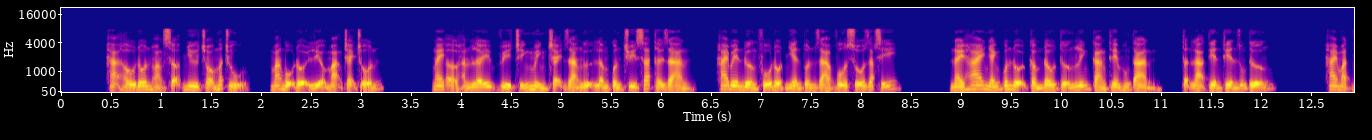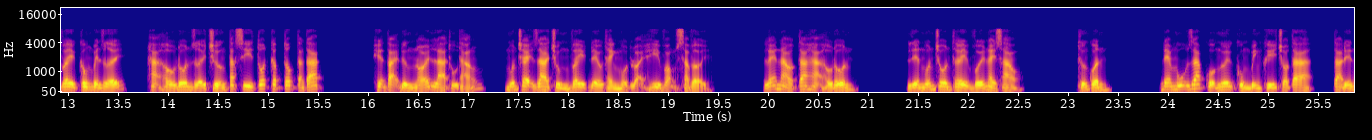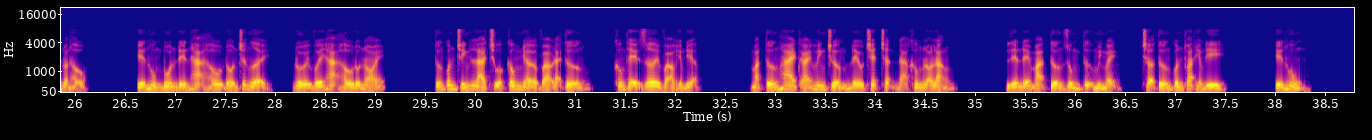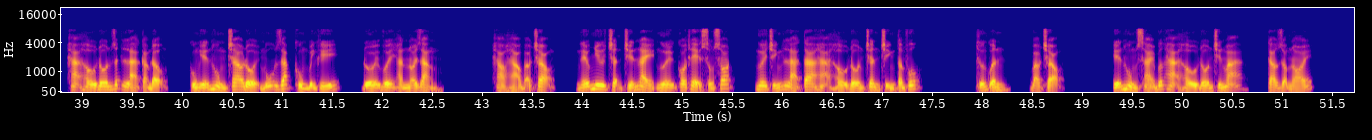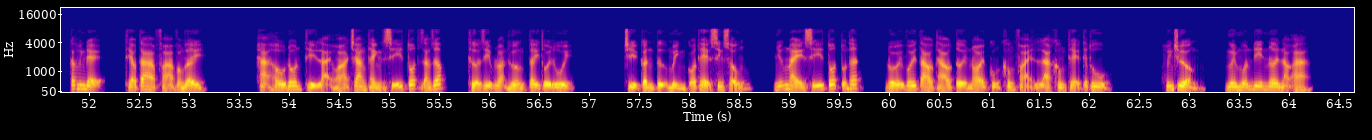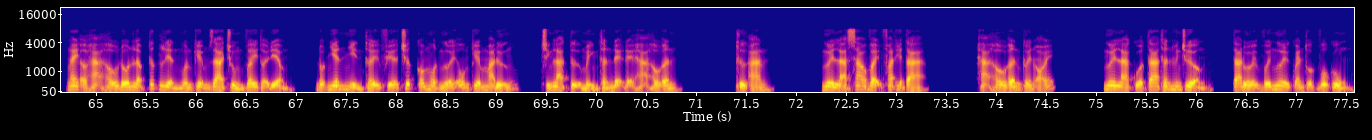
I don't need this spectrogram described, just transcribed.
hạ hầu đôn hoảng sợ như chó mất chủ, mang bộ đội liều mạng chạy trốn. Ngay ở hắn lấy vì chính mình chạy ra ngự lâm quân truy sát thời gian, hai bên đường phố đột nhiên tuân ra vô số giáp sĩ. Này hai nhánh quân đội cầm đầu tướng lĩnh càng thêm hung tàn, tận là tiên thiên dũng tướng. Hai mặt vây công bên dưới, hạ hầu đôn dưới trướng taxi tốt cấp tốc tan tác. Hiện tại đừng nói là thủ thắng, muốn chạy ra trùng vây đều thành một loại hy vọng xa vời. Lẽ nào ta hạ hầu đôn, liền muốn trôn thây với này sao? Tướng quân, đem mũ giáp của ngươi cùng binh khí cho ta ta đến đoạn hậu. Tiến hùng buôn đến hạ hầu đôn trước người, đối với hạ hầu đôn nói tướng quân chính là chúa công nhờ vào đại tướng, không thể rơi vào hiểm địa. Mặt tướng hai cái huynh trưởng đều chết trận đã không lo lắng. Liên để mặt tướng dùng tự mình mệnh, trợ tướng quân thoát hiểm đi. Yến hùng. Hạ hầu đôn rất là cảm động, cùng yến hùng trao đổi mũ giáp cùng binh khí, đối với hắn nói rằng, hảo hảo bảo trọng, nếu như trận chiến này ngươi có thể sống sót, ngươi chính là ta hạ hầu đôn chân chính tâm phúc. Tướng quân, bảo trọng. Yến hùng xài bước hạ hầu đôn chiến mã, cao giọng nói, các huynh đệ, theo ta phá vòng đây. Hạ hầu đôn thì lại hóa trang thành sĩ tốt gián dấp, thừa dịp loạn hướng tây thối lui. Chỉ cần tự mình có thể sinh sống những này sĩ tốt tổn thất, đối với tào tháo tới nói cũng không phải là không thể tiếp thu. Huynh trưởng, người muốn đi nơi nào a? Ngay ở hạ hầu đôn lập tức liền muốn kiếm ra trùng vây thời điểm, đột nhiên nhìn thấy phía trước có một người ôm kiếm mà đứng, chính là tự mình thân đệ đệ hạ hầu ân. Thử an, ngươi là sao vậy phát hiện ta? Hạ hầu ân cười nói, ngươi là của ta thân huynh trưởng, ta đối với ngươi quen thuộc vô cùng.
